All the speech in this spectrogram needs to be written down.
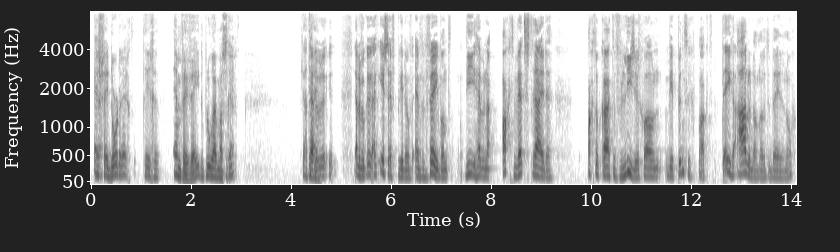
Ja. FC Dordrecht tegen MVV, de ploeg uit Maastricht. Ja, ja, dan wil ik, ja, dan wil ik eigenlijk eerst even beginnen over MVV. Want die hebben na acht wedstrijden achter elkaar te verliezen... gewoon weer punten gepakt. Tegen ADO dan notabene nog.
